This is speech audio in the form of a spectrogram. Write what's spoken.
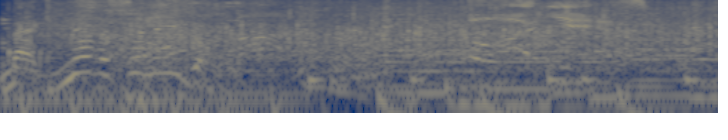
Magnificent eagle. Oh, nice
